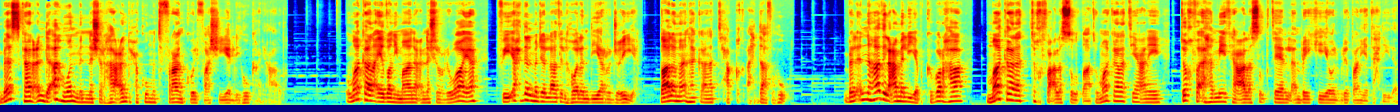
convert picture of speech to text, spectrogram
بس كان عنده أهون من نشرها عند حكومة فرانكو الفاشية اللي هو كان يعارضها وما كان أيضا يمانع نشر الرواية في إحدى المجلات الهولندية الرجعية طالما أنها كانت تحقق أهدافه. هو بل أن هذه العملية بكبرها ما كانت تخفى على السلطات وما كانت يعني تخفى أهميتها على السلطتين الأمريكية والبريطانية تحديدا.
